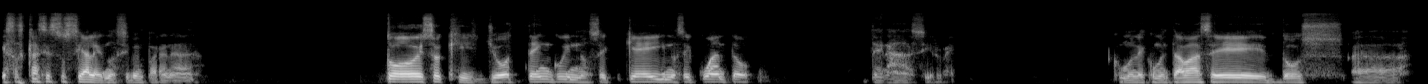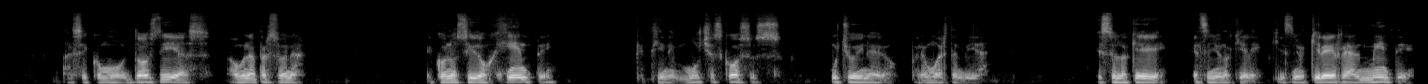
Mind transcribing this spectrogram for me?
esas clases sociales no sirven para nada. Todo eso que yo tengo y no sé qué y no sé cuánto, de nada sirve. Como le comentaba hace dos, ah, hace como dos días a una persona, he conocido gente que tiene muchas cosas, mucho dinero, pero muerta en vida. Eso es lo que el Señor no quiere, que el Señor quiere realmente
